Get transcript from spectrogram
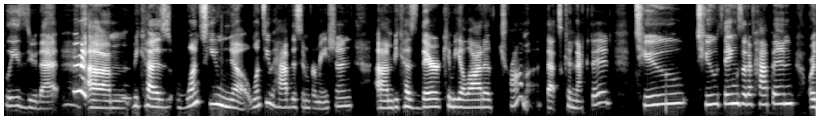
please do that. Um, because once you know, once you have this information, um, because there can be a lot of trauma that's connected to to things that have happened or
